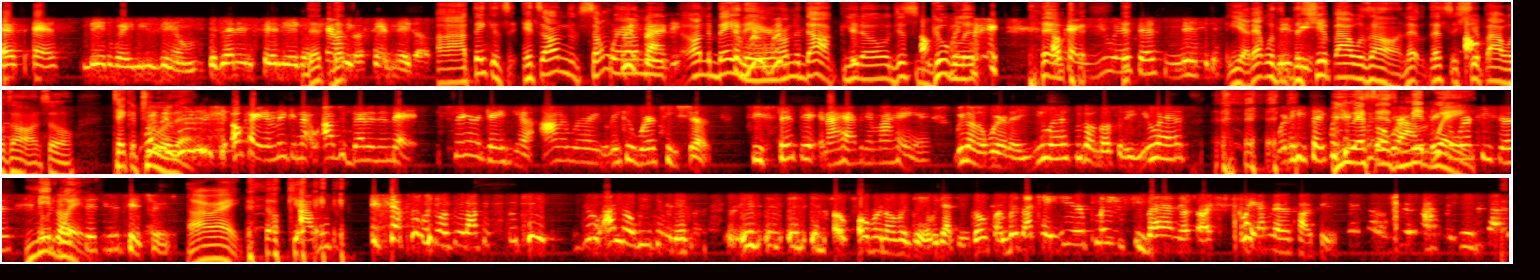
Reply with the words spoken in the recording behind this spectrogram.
USS Midway Museum. Is that in San Diego That- County that- or San Diego? I think it's it's on the, somewhere We'll on the it. on the bay there we'll- on the dock. You know, just Oh, Google it. okay, USS Mid. Yeah, that was the ship I was on. That that's the ship I was on. So take a Wait tour of that. really? Okay, and Lincoln, I'll do better than that. Sarah gave me an honorary Lincoln Wear T-shirt. She sent it, and I have it in my hand. We're gonna wear the U.S. We're gonna go to the U.S. What did he say? We're gonna USS wear our Midway. Wear T-shirt. and Midway. We're gonna send you the picture. All right. Okay. I will, we're gonna send our picture. But Keith, do I know we hear this? It's, it's, it's, it's over and over again. We got these GoFundMe, but I can't hear. Please, she's behind me. I'm sorry. Go ahead. I'm gonna talk to you.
